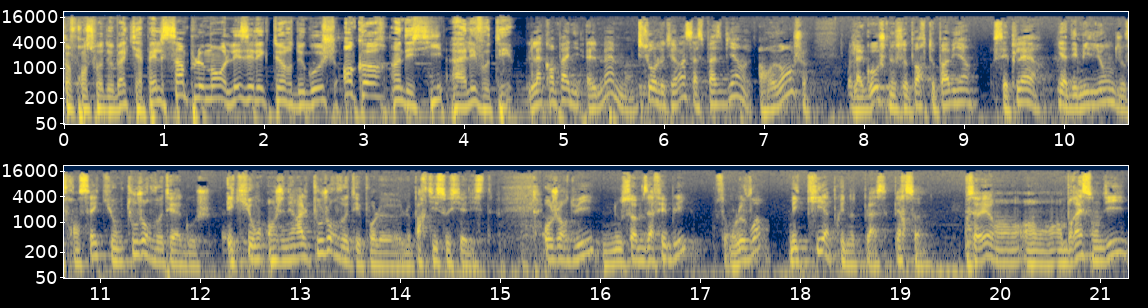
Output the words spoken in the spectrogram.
Jean-François Debat qui appelle simplement les électeurs de gauche encore indécis à aller voter. La campagne elle-même, sur le terrain, ça se passe bien. En revanche, la gauche ne se porte pas bien. C'est clair. Il y a des millions de Français qui ont toujours voté à gauche et qui ont en général toujours voté pour le, Parti socialiste. Aujourd'hui, nous sommes affaiblis, on le voit. Mais qui a pris notre place? Personne. Vous savez, en, en, en, Bresse, on dit,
